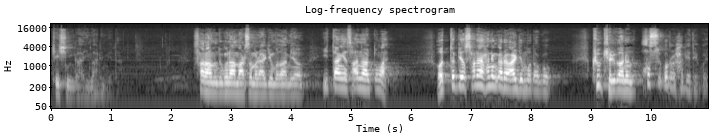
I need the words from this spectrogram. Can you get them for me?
계신가 이 말입니다. 사람 누구나 말씀을 알지 못하며 이 땅에 사는 날 동안 어떻게 살아야 하는가를 알지 못하고 그 결과는 헛수고를 하게 되고요.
